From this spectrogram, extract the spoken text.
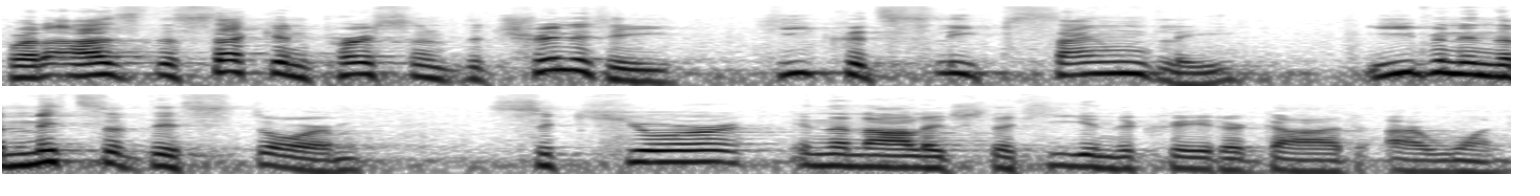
But as the second person of the Trinity, he could sleep soundly, even in the midst of this storm, secure in the knowledge that he and the Creator God are one.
